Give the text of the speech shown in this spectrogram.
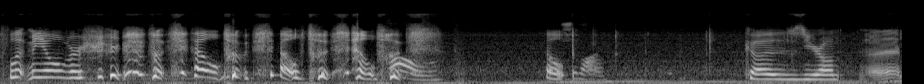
Flip me over. help. Help. Help. Oh, Help. Cause you're on uh,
